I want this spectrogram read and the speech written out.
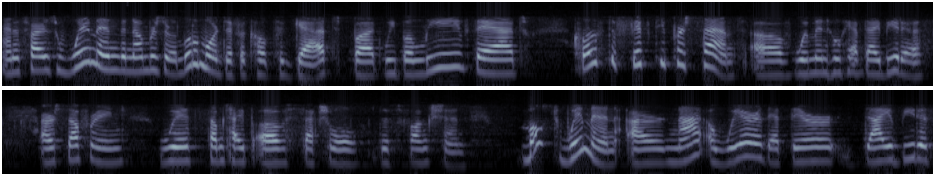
And as far as women, the numbers are a little more difficult to get, but we believe that close to 50% of women who have diabetes are suffering with some type of sexual dysfunction. Most women are not aware that their diabetes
